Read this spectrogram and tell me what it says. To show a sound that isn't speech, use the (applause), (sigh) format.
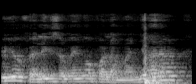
you. Feliz domingo por la mañana.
